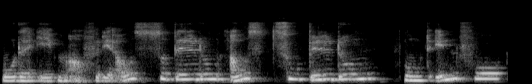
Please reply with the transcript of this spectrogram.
oder eben auch für die Auszubildung, auszubildung.info.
